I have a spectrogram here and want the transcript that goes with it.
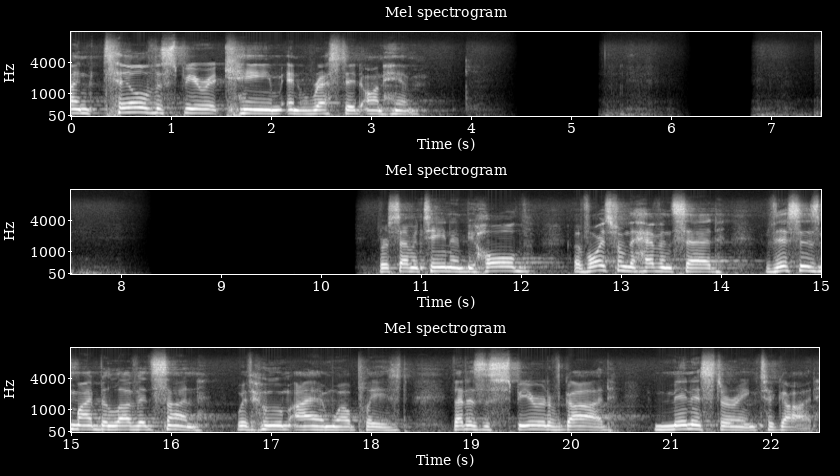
until the Spirit came and rested on him. Verse 17, and behold, a voice from the heaven said, This is my beloved Son, with whom I am well pleased. That is the Spirit of God ministering to God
